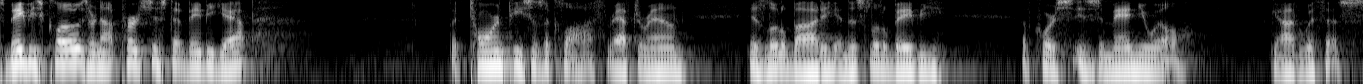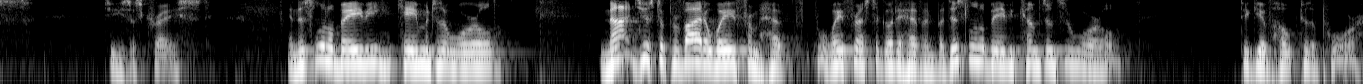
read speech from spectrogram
this baby's clothes are not purchased at Baby Gap, but torn pieces of cloth wrapped around his little body. And this little baby, of course, is Emmanuel, God with us, Jesus Christ. And this little baby came into the world not just to provide a way, from hev- a way for us to go to heaven, but this little baby comes into the world to give hope to the poor,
